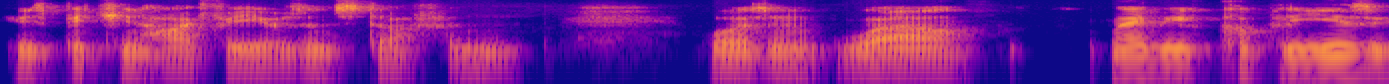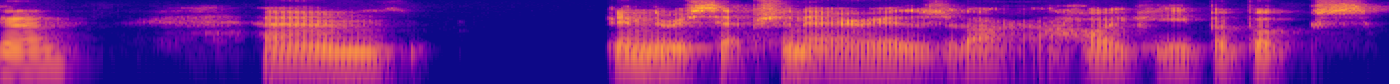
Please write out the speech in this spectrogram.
he was pitching high fevers and stuff, and wasn't well maybe a couple of years ago. Um, in the reception area, there's like a high heap of books,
